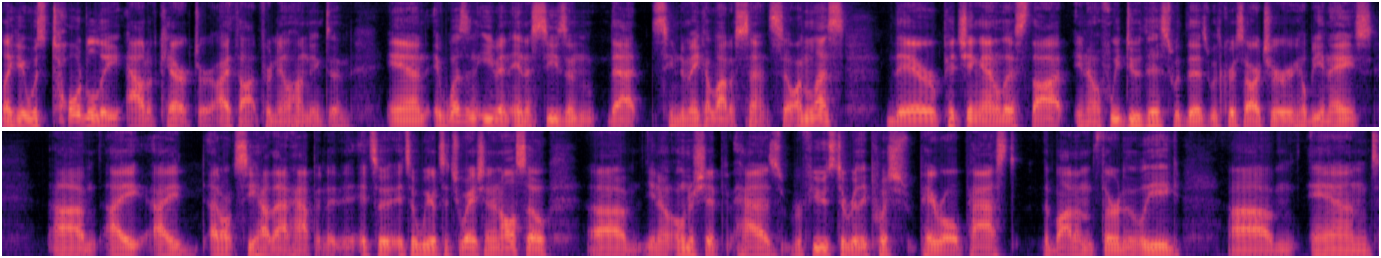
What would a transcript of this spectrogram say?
Like it was totally out of character, I thought, for Neal Huntington. And it wasn't even in a season that seemed to make a lot of sense. So unless their pitching analysts thought, you know, if we do this with this with Chris Archer, he'll be an ace. Um, I I I don't see how that happened. It, it's a it's a weird situation, and also, um, you know, ownership has refused to really push payroll past the bottom third of the league, um, and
